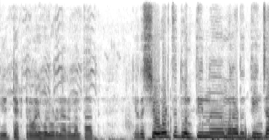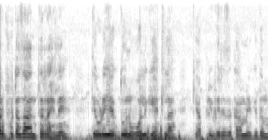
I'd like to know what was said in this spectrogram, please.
हे ट्रॅक्टरवाले होल उडवणारे म्हणतात की आता शेवटचं दोन तीन मला वाटतं तीन चार फुटाचं अंतर राहिले. तेवढं एक दोन होल घेतला की आपली विहिरीचं काम एकदम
